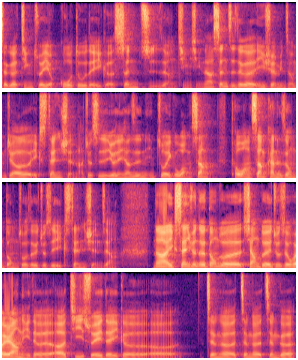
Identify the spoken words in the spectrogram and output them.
这个颈椎有过度的一个伸直这样进行。那伸直这个医学名称我们叫 extension 啦，就是有点像是你做一个往上头往上看的这种动作，这个就是 extension 这样。那 extension 这个动作相对就是会让你的呃脊髓的一个呃整个整个整个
